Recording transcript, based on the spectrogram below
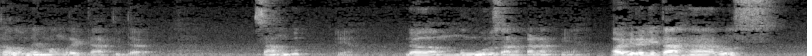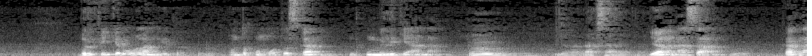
kalau memang mereka tidak sanggup ya dalam mengurus anak-anaknya, akhirnya kita harus berpikir ulang gitu untuk memutuskan untuk memiliki anak. Hmm, jangan asal ya. Jangan asal. Karena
